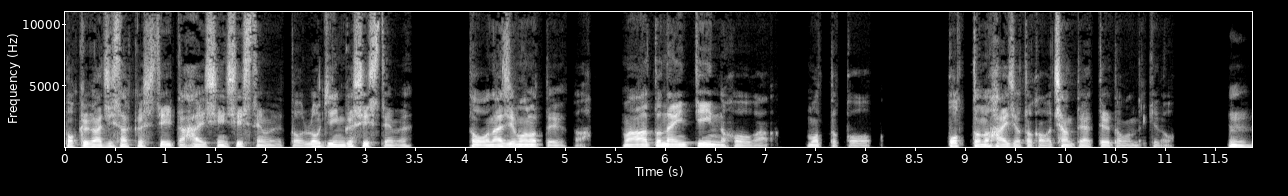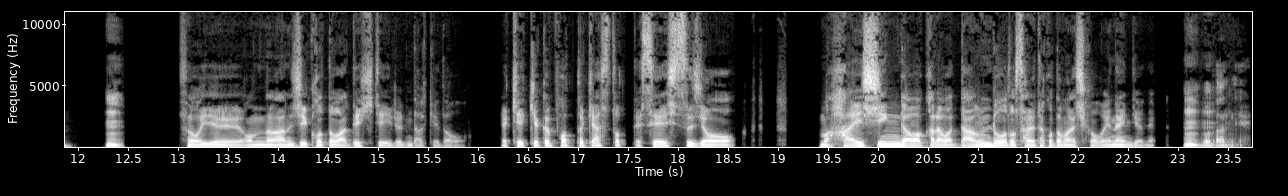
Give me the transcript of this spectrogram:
僕が自作していた配信システムとロギングシステムと同じものというか、まあ、アート19の方がもっとこう、ボットの排除とかをちゃんとやってると思うんだけど、うん。そういう同じことはできているんだけど、結局、ポッドキャストって性質上、まあ、配信側からはダウンロードされたことまでしか追えないんだよね。うん。そうだね。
